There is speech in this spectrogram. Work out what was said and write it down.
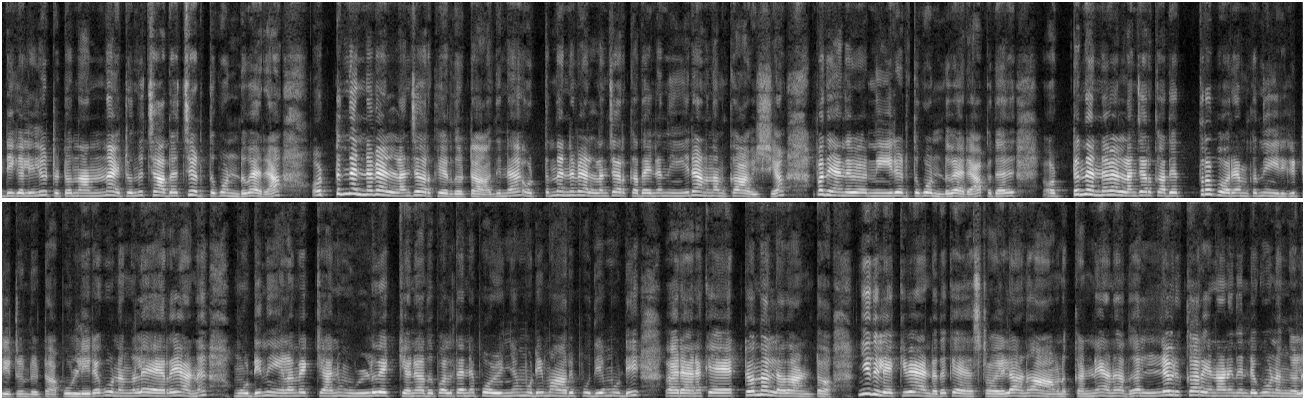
ഇടികലിൽ ഇട്ടിട്ടോ നന്നായിട്ടൊന്ന് ചതച്ചെടുത്ത് കൊണ്ടുവരാം. ഒട്ടും തന്നെ വെള്ളം ചേർക്കരുത് കേട്ടോ അതിന്റെ ഒട്ടും തന്നെ വെള്ളം ചേർക്കാതെ അതിന്റെ നീരാണ് നമുക്ക് ആവശ്യം. അപ്പോൾ ഞാൻ നീരെടുത്ത് കൊണ്ടുവരാം. അപ്പോൾ അത് ഒട്ടും തന്നെ വെള്ളം ചേർക്കാതെ എത്ര പോരെ നമുക്ക് നീര് കിട്ടിയിട്ടുണ്ട് കേട്ടോ അപ്പോൾ ഉള്ളിയുടെ ഗുണങ്ങൾ ഏറെയാണ്. മുടി നീളം വെക്കാനും ഉള്ളു വെക്കാനും അതുപോലെ തന്നെ പൊഴിഞ്ഞ മുടി മാറി പുതിയ മുടി വരാനൊക്കെ ഏറ്റവും നല്ലതാണ് കേട്ടോ ഇനി ഇതിലേക്ക് വേണ്ടത് കാസ്റ്റർ ഓയിലാണ് ആവണക്കെണ്ണയാണ്. അത് എല്ലാവർക്കും അറിയണമാണ് ഇതിന്റെ ഗുണങ്ങൾ.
